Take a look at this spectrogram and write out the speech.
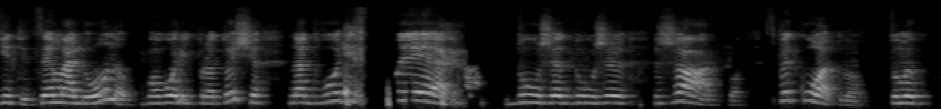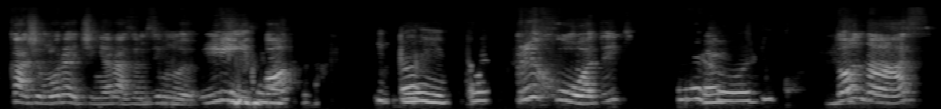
Діти, цей малюнок говорить про те, що на дворі спека дуже-дуже жарко, спекотно. То ми кажемо речення разом зі мною. Літо Літо. приходить Приходить. до нас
